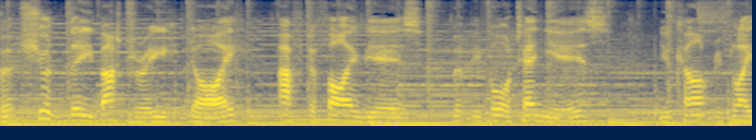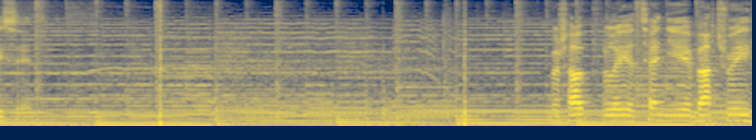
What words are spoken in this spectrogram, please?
But should the battery die after 5 years but before 10 years, you can't replace it. But hopefully a 10 year battery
